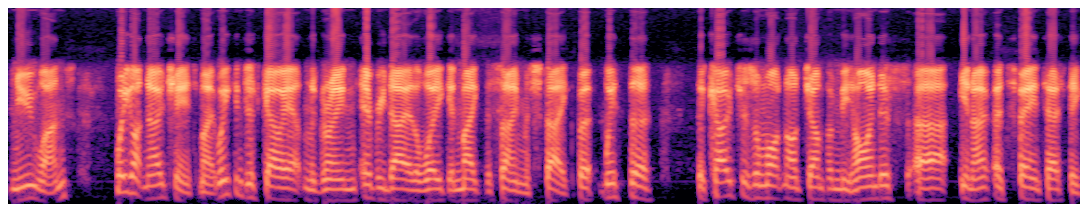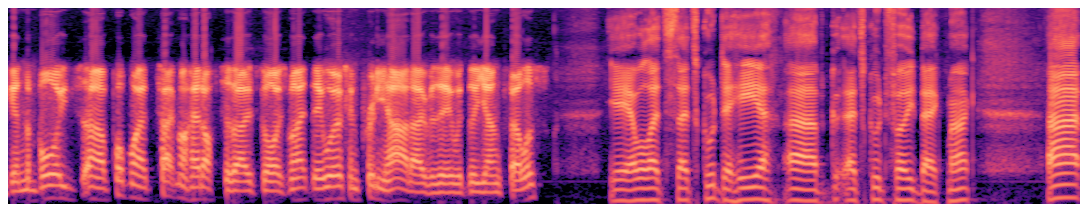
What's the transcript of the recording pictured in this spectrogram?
new ones, we got no chance, mate. We can just go out in the green every day of the week and make the same mistake. But with the the coaches and whatnot jumping behind us, uh, you know, it's fantastic. And the boys, uh, put my take my hat off to those guys, mate. They're working pretty hard over there with the young fellas. Yeah, well, that's that's good to hear. Uh, that's good feedback, Mark. Uh,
